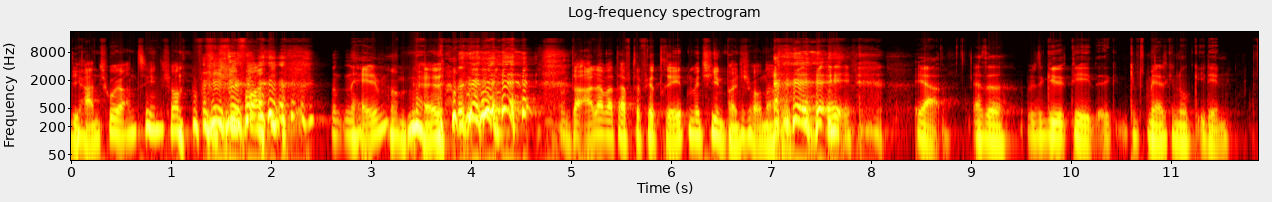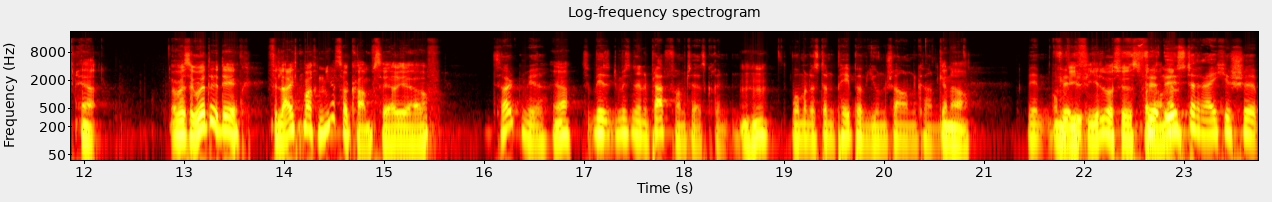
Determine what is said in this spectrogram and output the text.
die Handschuhe anziehen schon Und ein Helm. und einen Helm. Und der Alaba darf dafür treten mit Schienbeinschoner. ja. Also, gibt es mehr als genug Ideen. Ja. Aber ist eine gute Idee. Vielleicht machen wir so eine Kampfserie auf. Sollten wir. Ja, Wir müssen eine Plattform zuerst gründen, mhm. wo man das dann Pay-Per-View schauen kann. genau. Wir, Um für, wie viel? Was würdest du Für verlangen? österreichische,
